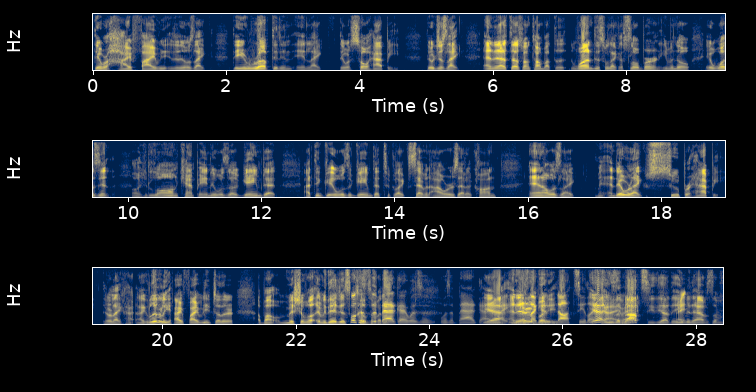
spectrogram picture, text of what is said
they were high fiving. It was like they erupted in in like they were so happy. They were just like, and that's that's what I'm talking about. The one, this was like a slow burn, even though it wasn't a long campaign. It was a game that I think it was a game that took like seven hours at a con, and I was like, man, and they were like super happy. They were like, like literally high fiving each other about mission. Well, I mean, they just well because the bad guy was a was a bad guy. Yeah, right? and he was everybody, like a Nazi. Like yeah, guy, he was a right? Nazi. Yeah, they Right. even have some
